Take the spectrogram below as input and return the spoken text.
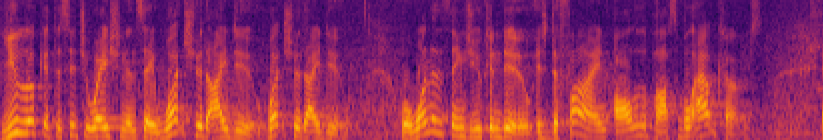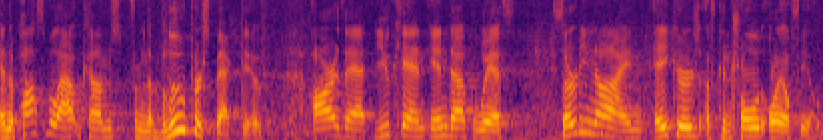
You look at the situation and say, what should I do? What should I do? Well, one of the things you can do is define all of the possible outcomes. And the possible outcomes from the blue perspective are that you can end up with 39 acres of controlled oil field,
